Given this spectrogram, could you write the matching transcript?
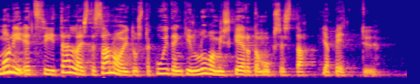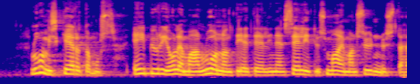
Moni etsii tällaista sanoitusta kuitenkin luomiskertomuksesta ja pettyy. Luomiskertomus ei pyri olemaan luonnontieteellinen selitys maailman synnystä,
